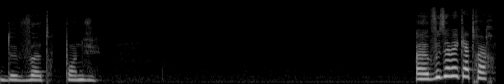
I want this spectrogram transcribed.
de votre point de vue. Euh, vous avez 4 heures.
